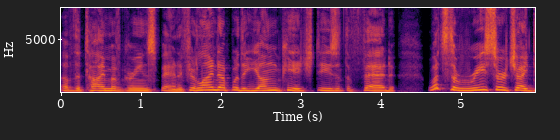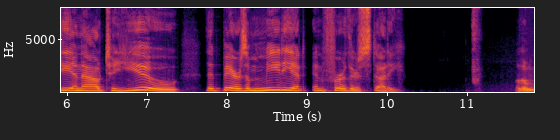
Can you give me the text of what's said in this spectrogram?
of the time of Greenspan. If you're lined up with the young PhDs at the Fed, what's the research idea now to you that bears immediate and further study? Well, the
